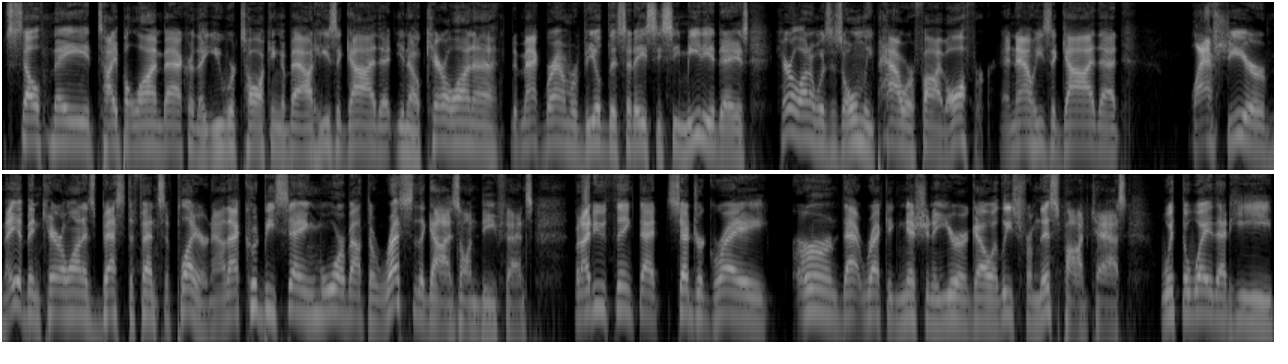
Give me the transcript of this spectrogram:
self-made type of linebacker that you were talking about. He's a guy that you know Carolina. Mack Brown revealed this at ACC media days. Carolina was his only Power Five offer, and now he's a guy that last year may have been Carolina's best defensive player. Now that could be saying more about the rest of the guys on defense, but I do think that Cedric Gray earned that recognition a year ago, at least from this podcast, with the way that he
